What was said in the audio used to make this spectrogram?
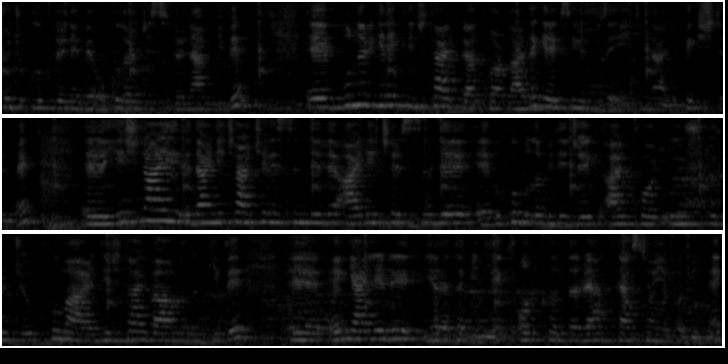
çocukluk dönemi, okul öncesi dönem gibi. E, bunları gerek dijital platformlarda gerekse yüz yüze eğitimlerle pekiştirmek. E, Yeşilay Derneği çerçevesinde de aile içerisinde e, vuku bulabilecek alkol, uyuşturucu, kumar, dijital bağımlılık gibi e, engelleri yaratabilmek, o konuda rehabilitasyon yapabilmek,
